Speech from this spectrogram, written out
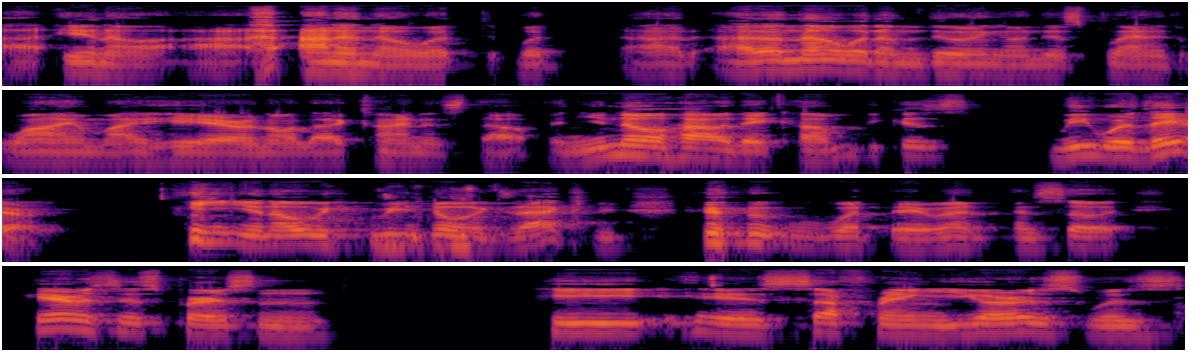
uh, you know, I, I, don't know what, what, I, I don't know what I'm doing on this planet. Why am I here and all that kind of stuff. And you know how they come because we were there. you know, we, we know exactly what they went. And so here is this person. He is suffering. Yours was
